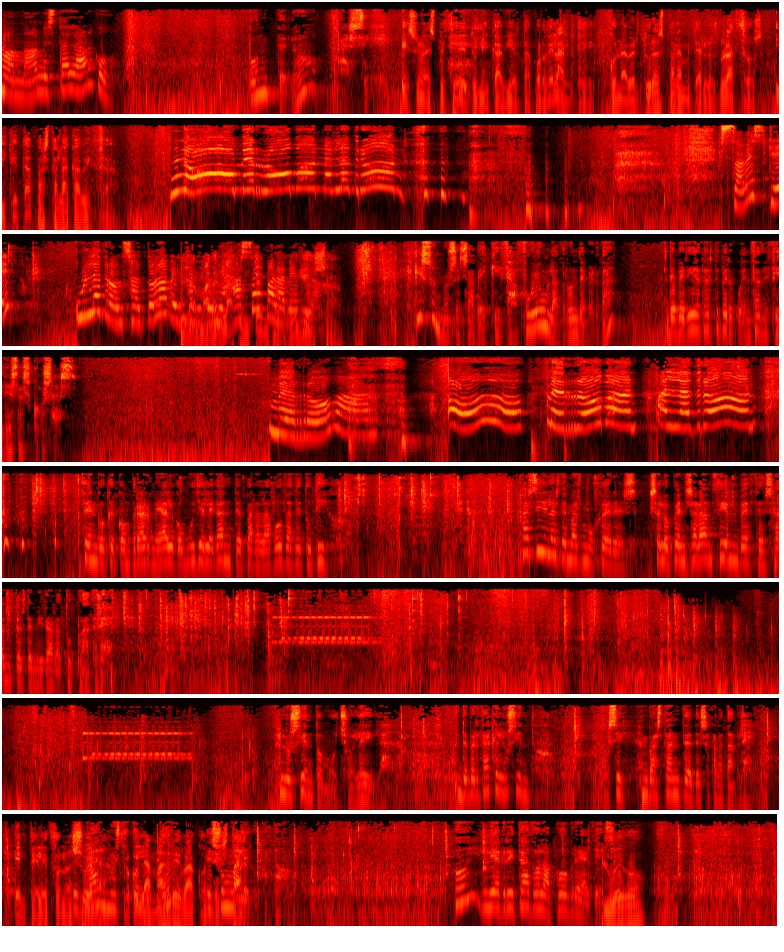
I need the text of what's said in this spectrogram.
Mamá, me está largo. Póntelo así. Es una especie de túnica abierta por delante, con aberturas para meter los brazos y que tapa hasta la cabeza. ¡No! ¡Me roban al ladrón! ¿Sabes qué? Un ladrón saltó la verja La de madre Doña la Asa contempla para verla. orgullosa. Eso no se sabe. Quizá fue un ladrón de verdad. Debería darte vergüenza decir esas cosas. ¡Me roban! ¡Oh! ¡Me roban! ¡Al ladrón! Tengo que comprarme algo muy elegante para la boda de tu tío. Así las demás mujeres se lo pensarán cien veces antes de mirar a tu padre. Lo siento mucho, Leila. De verdad que lo siento. Sí, bastante desagradable. El teléfono Igual suena y la madre va a Es un contestar. maleducado. Hoy le ha gritado a la pobre ayer. Luego,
